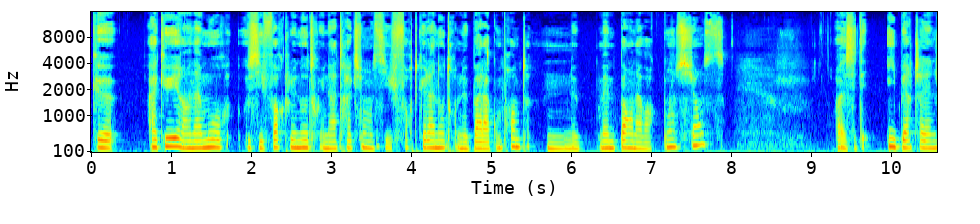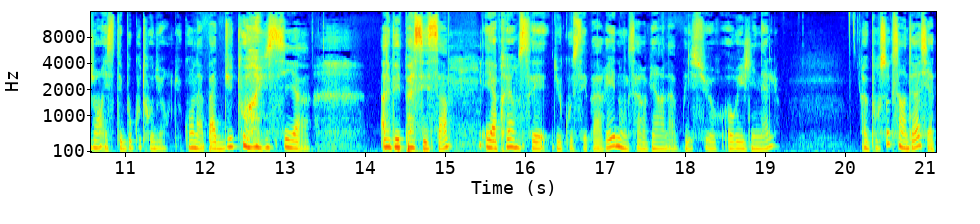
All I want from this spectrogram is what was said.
que accueillir un amour aussi fort que le nôtre, une attraction aussi forte que la nôtre, ne pas la comprendre, ne même pas en avoir conscience, c'était hyper challengeant et c'était beaucoup trop dur. Du coup, on n'a pas du tout réussi à, à dépasser ça. Et après, on s'est du coup séparés, donc ça revient à la blessure originelle. Euh, pour ceux que ça intéresse, il y a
